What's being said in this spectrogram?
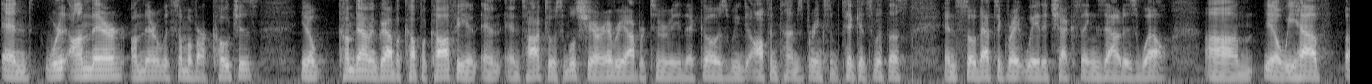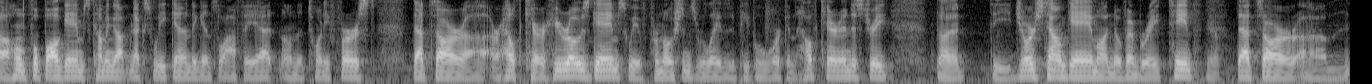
and we're I'm there. I'm there with some of our coaches. You know, come down and grab a cup of coffee and, and, and talk to us. We'll share every opportunity that goes. We oftentimes bring some tickets with us, and so that's a great way to check things out as well. Um, you know, we have uh, home football games coming up next weekend against Lafayette on the 21st. That's our uh, our healthcare heroes games. We have promotions related to people who work in the healthcare industry. The the Georgetown game on November 18th. Yep. That's our um,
